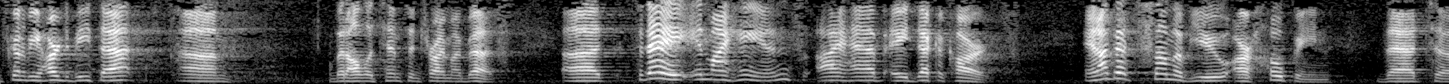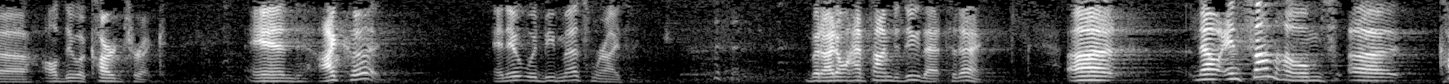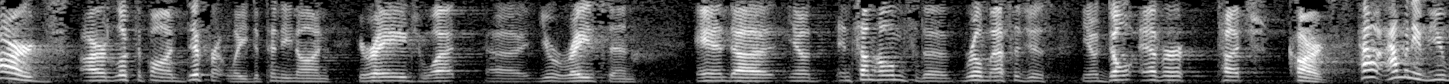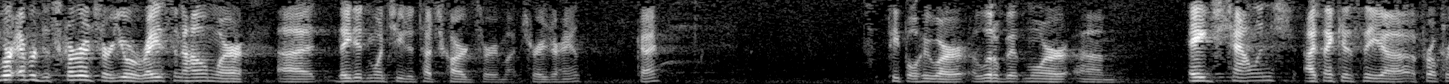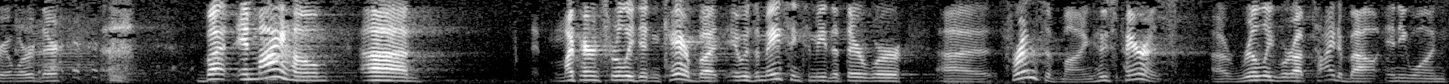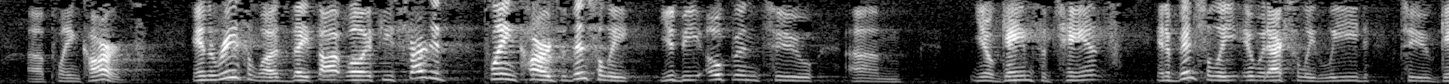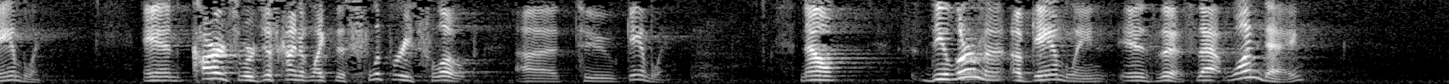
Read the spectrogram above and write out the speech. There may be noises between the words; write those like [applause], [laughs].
It's going to be hard to beat that, um, but I'll attempt and try my best. Uh, today, in my hands, I have a deck of cards. And I bet some of you are hoping that uh, I'll do a card trick. And I could. And it would be mesmerizing. but I don't have time to do that today. Uh, now, in some homes, uh, cards are looked upon differently depending on your age, what uh, you were raised in. And, uh, you know, in some homes, the real message is, you know, don't ever touch cards. How, how many of you were ever discouraged or you were raised in a home where uh, they didn't want you to touch cards very much? Raise your hand. Okay? People who are a little bit more um, age challenged, I think is the uh, appropriate word there. [laughs] but in my home, uh, my parents really didn't care, but it was amazing to me that there were uh, friends of mine whose parents uh, really were uptight about anyone uh, playing cards. And the reason was they thought, well, if you started playing cards, eventually you'd be open to, um, you know, games of chance and eventually, it would actually lead to gambling. And cards were just kind of like this slippery slope uh, to gambling. Now, the allurement of gambling is this that one day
